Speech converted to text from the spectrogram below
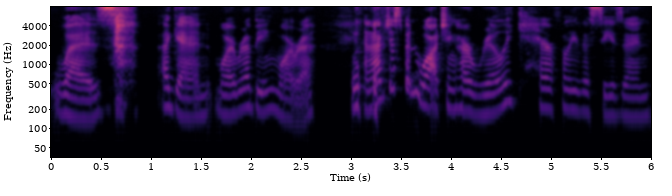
was again Moira being Moira. And I've just been watching her really carefully this season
